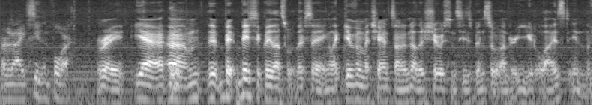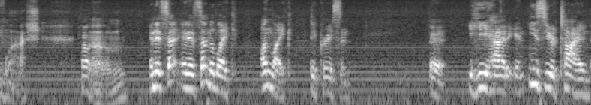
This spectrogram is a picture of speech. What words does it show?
or like season four. Right. Yeah. Um. it- basically, that's what they're saying. Like, give him a chance on another show since he's been so underutilized in the Mhm. Flash. Okay. Um. And it and it sounded like, unlike Dick Grayson, uh, he had an easier time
